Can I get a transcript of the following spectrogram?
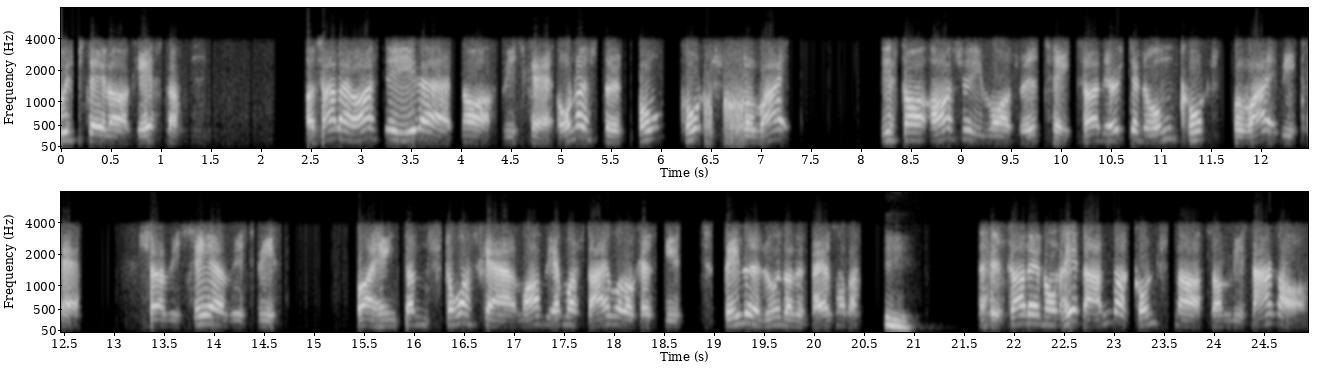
udstillere og gæster. Og så er der jo også det hele, at når vi skal understøtte kunst på vej, det står også i vores vedtægt. Så er det jo ikke den unge kunst på vej, vi kan servicere, hvis vi får hængt sådan en stor skærm op hjemme hos dig, hvor du kan skifte billedet ud, når det passer dig. Mm. Så er det nogle helt andre kunstnere, som vi snakker om.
